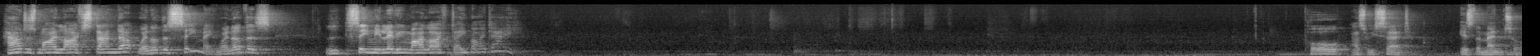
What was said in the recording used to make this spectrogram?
How does my life stand up when others see me, when others see me living my life day by day? Paul, as we said, is the mentor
